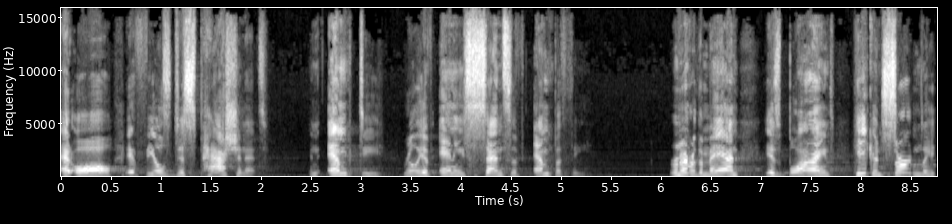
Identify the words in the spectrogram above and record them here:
at all. It feels dispassionate and empty, really, of any sense of empathy. Remember, the man is blind. He can certainly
